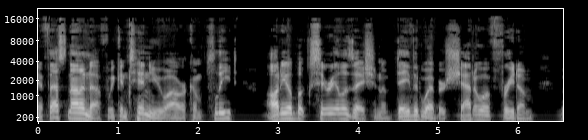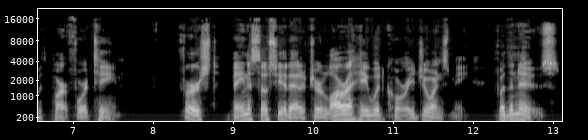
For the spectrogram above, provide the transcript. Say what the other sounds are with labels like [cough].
If that's not enough, we continue our complete audiobook serialization of David Weber's Shadow of Freedom with Part 14. First, Baen Associate Editor Laura Haywood Cory joins me for the news.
